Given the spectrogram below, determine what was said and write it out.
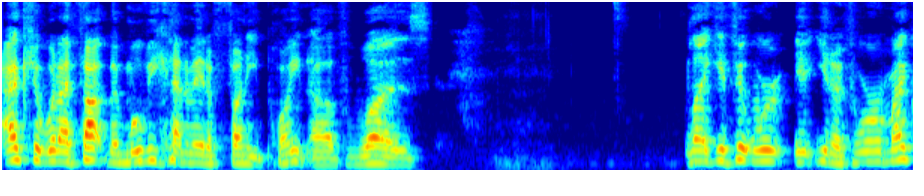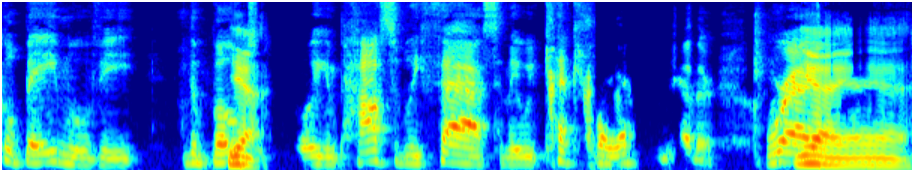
actually, what I thought the movie kind of made a funny point of was, like, if it were, you know, if it were a Michael Bay movie, the boats Yeah. going impossibly fast and they would catch right up to each other. Whereas Yeah, yeah, yeah.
